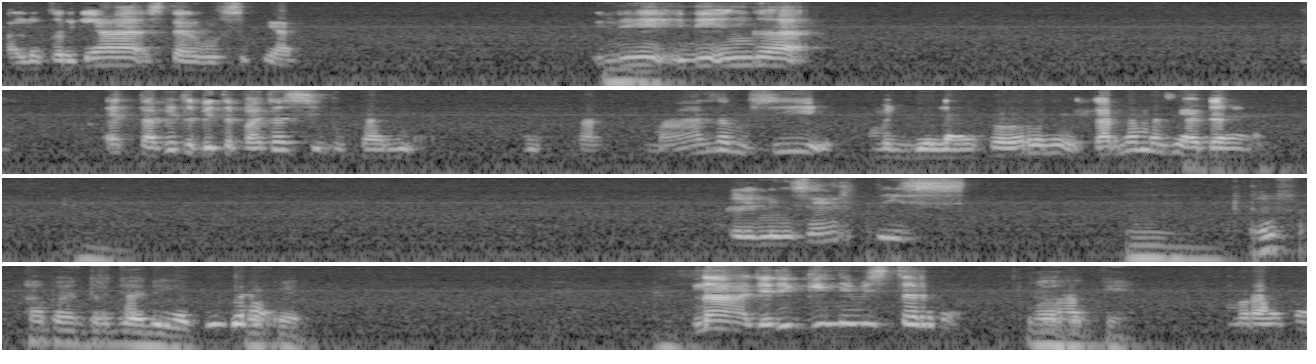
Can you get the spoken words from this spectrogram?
kalau kerja setel musik ya. Ini ini enggak. Eh tapi lebih tepatnya sih bukan bukan malam sih menjelang sore. Karena masih ada cleaning service. Hmm. Terus apa yang terjadi. Pape? nah jadi gini mister. Oh oke. Merasa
